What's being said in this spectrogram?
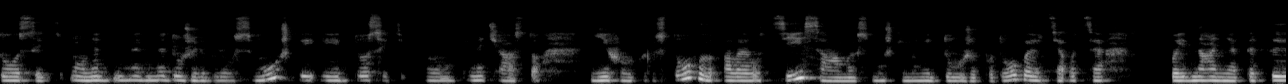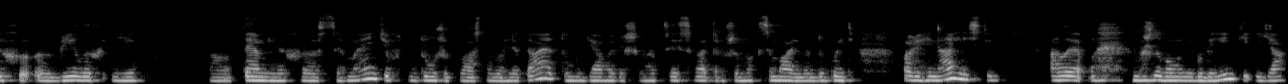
досить, ну не, не, не дуже люблю смужки і досить ем, не часто їх використовую, але оці саме смужки мені дуже подобаються. Оце поєднання таких е, білих і е, темних е, сегментів дуже класно виглядає, тому я вирішила цей светр вже максимально добити оригінальністю, але, можливо, мені буде ліньки, і я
